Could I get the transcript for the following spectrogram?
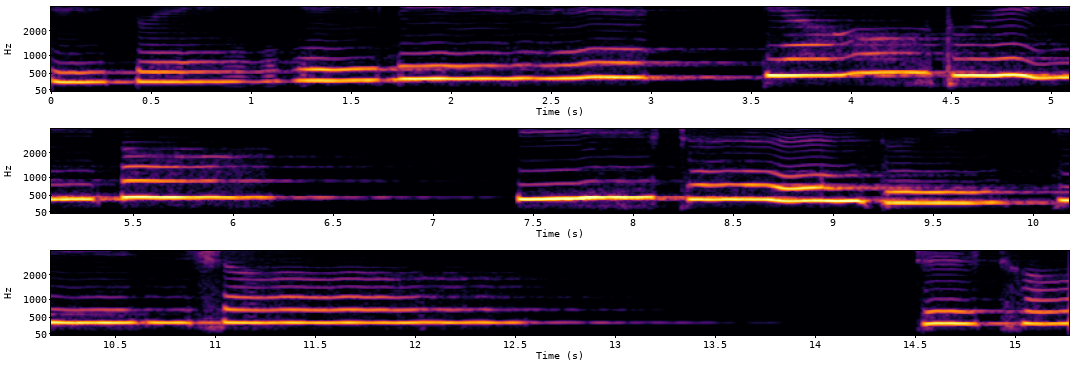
玉对联，调对勾，玉针对金蛇，织成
